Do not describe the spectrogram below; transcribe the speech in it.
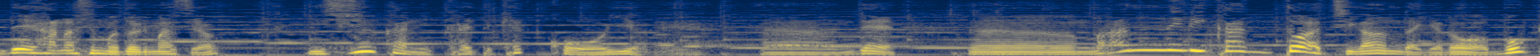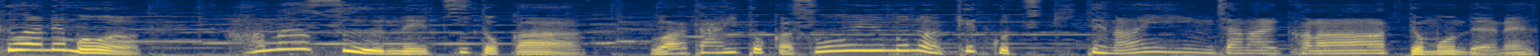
うん。で、話戻りますよ。2週間に1回って結構多いよね。うん。で、うん、マンネリ化とは違うんだけど、僕はでも、話す熱とか、話題とかそういうものは結構尽きてないんじゃないかなって思うんだよね。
